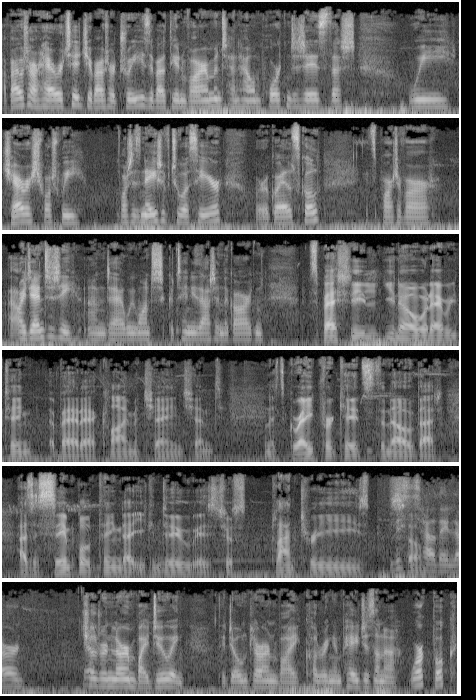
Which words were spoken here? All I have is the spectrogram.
about our heritage, about our trees, about the environment, and how important it is that we cherish what we what is native to us here. We're a Gaelscoil. It's part of our identity, and uh, we want to continue that in the garden. Especially, you know, with everything about uh, climate change, and, and it's great for kids to know that as a simple thing that you can do is just plant trees. This so. is how they learn. Children learn by doing. They don't learn by colouring in pages on a workbook,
